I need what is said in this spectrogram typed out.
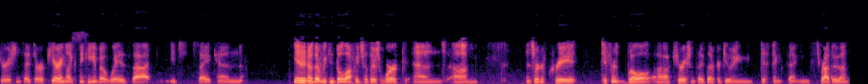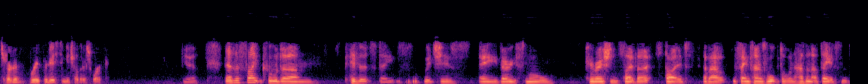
curation sites are appearing, like thinking about ways that each site can, you know, that we can build off each other's work and, um, and sort of create different little uh, curation sites that are doing distinct things rather than sort of reproducing each other's work. Yeah, there's a site called um, Pivot States, which is a very small curation site that started about the same time as Warp Door and hasn't updated since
